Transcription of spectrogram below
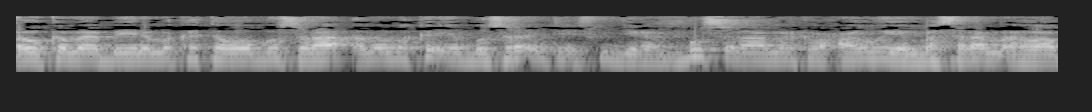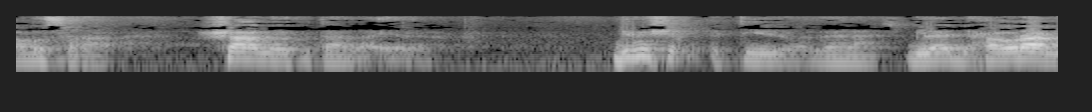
Aw kamaa bayna makata wa busra ama maka iyo busra intay isku jiraan. Busra marka waxaa weya basra ma ah waa busra. Shaamay ku iyadana dimashq agteeda meelahaas bilaadi xawraan.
